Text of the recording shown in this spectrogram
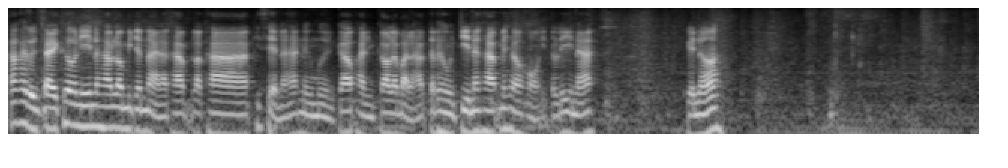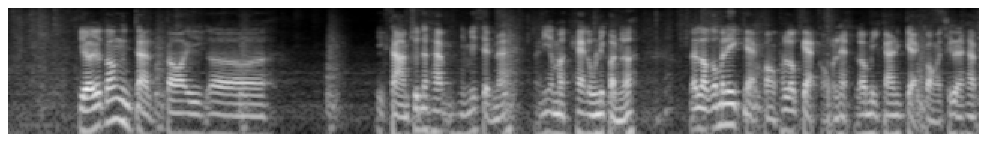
ถ้าใครสนใจเครื่องนี้นะครับ เรามีจำหน่ายนะครับ ราคาพิเศษนะฮะหนึ่งหมื่นเก้าพันเก้าร้อยบาทนะครับ แต่เป็นของจีนนะครับ ไม่ใช่ของอิตาลีนะโอเคเนาะเดี๋ยวจะต้องจัดต่ออีกเอ่ออีกสามชุดนะครับ ยังไม่เสร็จนะ อันนี้เอามาแค่ลงนี้ก่อนเนาะ แล้วเราก็ไม่ได้แกะกล่องเพราะเราแกะกล่องมาแล้วเรามีการแกะกล่องมาเช็คนะครับ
